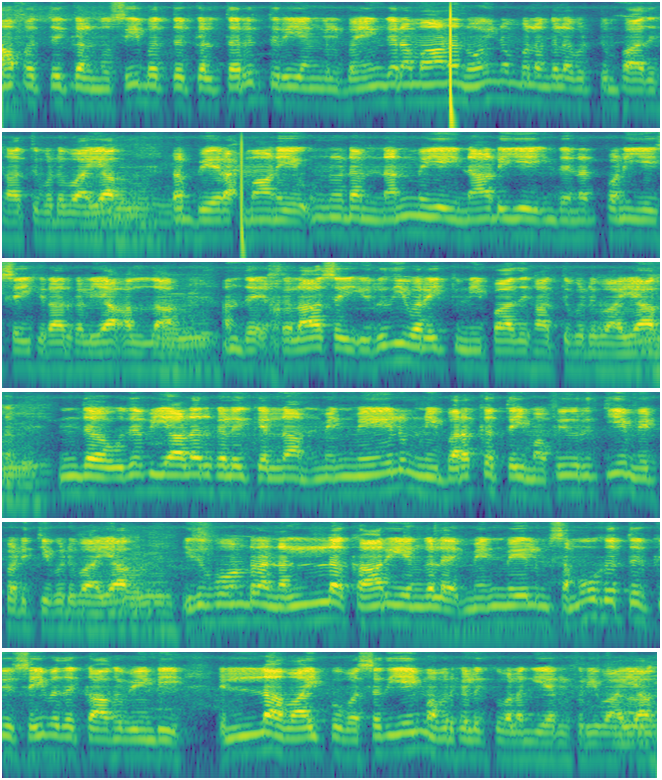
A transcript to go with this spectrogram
ஆபத்துக்கள் முசீபத்துக்கள் தருத்திரியங்கள் பயங்கரமான நோய் நொம்பலங்களை விட்டும் பாதுகாத்து விடுவாயாக ரப்பே ரஹ்மானே உன்னிடம் நன்மையை நாடியே இந்த நற்பணியை செய்கிறார்கள் யா அல்லாஹ். அந்த இஹ்லாஸை இறுதி வரைக்கும் நீ பாதுகாத்து விடுவாயாக இந்த உதவியாளர்களுக்கெல்லாம் மென்மேலும் நீ பறக்கத்தை அபிவிருத்தியை மேற்படுத்தி விடுவாயாக இது போன்ற நல்ல காரியங்களை மென்மேலும் சமூகத்துக்கு செய்வதற்காக வேண்டி எல்லா வாய்ப்பு வசதியையும் அவர்களுக்கு வழங்கி அருள் புரிவாயாக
